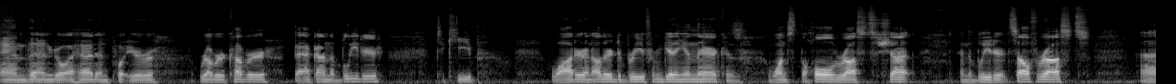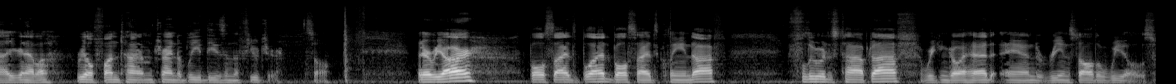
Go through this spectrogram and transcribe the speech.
and then go ahead and put your rubber cover back on the bleeder to keep water and other debris from getting in there because once the hole rusts shut and the bleeder itself rusts, uh, you're gonna have a real fun time trying to bleed these in the future. So there we are, both sides bled, both sides cleaned off, fluids topped off, we can go ahead and reinstall the wheels.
